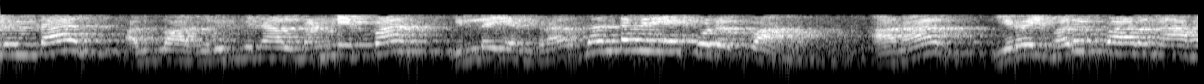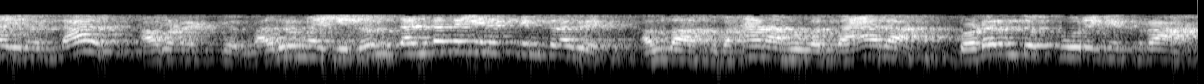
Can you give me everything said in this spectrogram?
இருந்தால் அல்லாஹ் விரும்பினால் மன்னிப்பான் இல்லை என்றால் தண்டனையை கொடுப்பான். ஆனால் இறை மறுப்பாளனாக இருந்தால் அவனுக்கு மறுமையிலும் தண்டனை இருக்கின்றது. அல்லாஹ் சுபஹானஹு வ தஆலா தொடர்ந்து கூறுகின்றான்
